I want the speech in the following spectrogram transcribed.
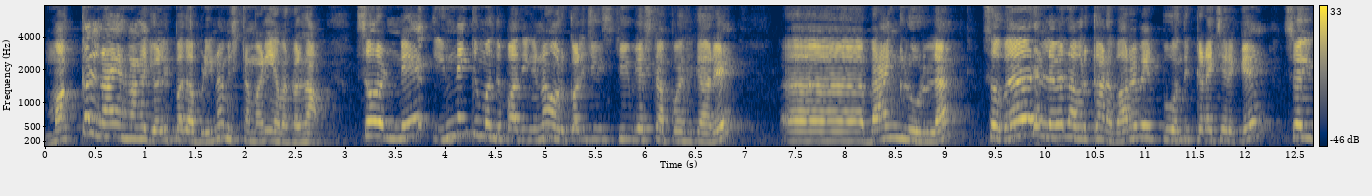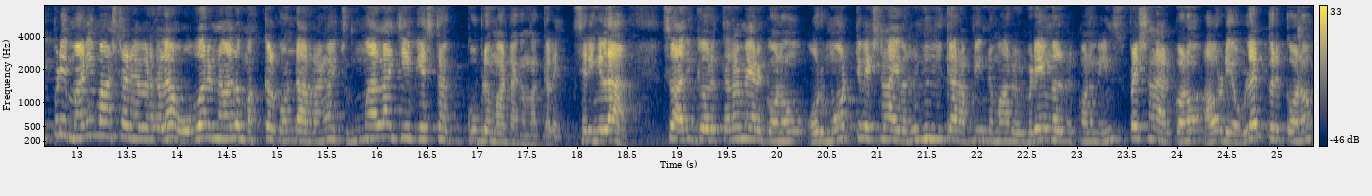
மக்கள் நாயகனாக ஜொலிப்பது அப்படின்னா மிஸ்டர் மணி அவர்கள் தான் ஸோ நே இன்னைக்கும் வந்து பார்த்தீங்கன்னா ஒரு காலேஜ் சீஃப் கெஸ்டாக போயிருக்காரு பெங்களூரில். ஸோ வேறு லெவலில் அவருக்கான வரவேற்பு வந்து கிடைச்சிருக்கு. ஸோ இப்படி மணி மாஸ்டர் அவர்களை ஒவ்வொரு நாளும் மக்கள் கொண்டாடுறாங்க. சும்மாலாம் சீஃப் கெஸ்ட்டாக கூப்பிட மாட்டாங்க மக்களை. சரிங்களா? ஸோ அதுக்கு ஒரு திறமை இருக்கணும் ஒரு மோட்டிவேஷனாக இவர் இருந்திருக்கார் அப்படின்ற மாதிரி ஒரு விடயங்கள் இருக்கணும் இன்ஸ்பிரேஷனாக இருக்கணும் அவருடைய உழைப்பு இருக்கணும்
